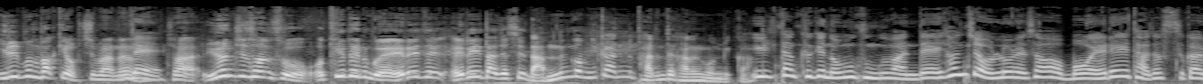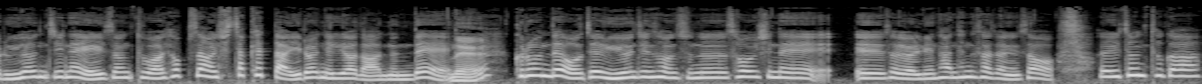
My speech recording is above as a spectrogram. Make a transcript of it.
1분밖에 없지만은 네. 자 유현진 선수 어떻게 되는 거예요? LA, LA 다저스에 남는 겁니까 아니면 다른 데 가는 겁니까? 일단 그게 너무 궁금한데 현재 언론에서 뭐 LA 다저스가 류현진의 에이전트와 협상을 시작했다 이런 얘기가 나왔는데 네. 그런데 어제 류현진 선수는 서울 시내 에서 열린 한 행사장에서 에이전트가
